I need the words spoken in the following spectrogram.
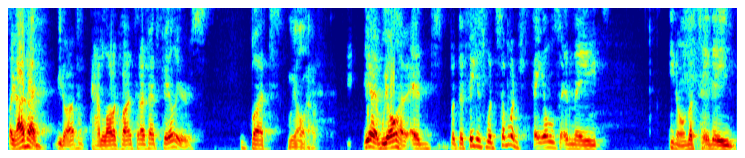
like, I've had, you know, I've had a lot of clients that I've had failures, but We all have. yeah, we all have. And but the thing is, when someone fails and they, you know, let's say they,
